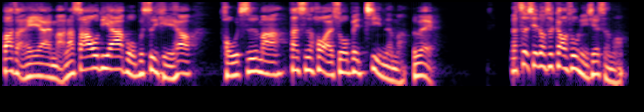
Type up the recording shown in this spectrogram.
发展 AI 嘛，那沙乌地阿伯不是也要投资吗？但是后来说被禁了嘛，对不对？那这些都是告诉你些什么？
